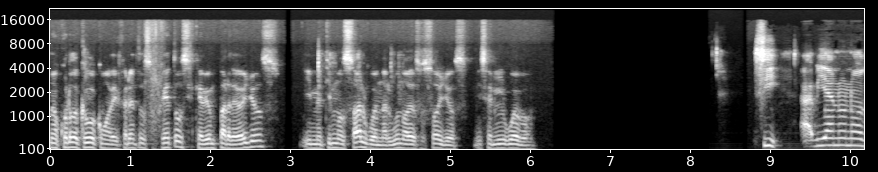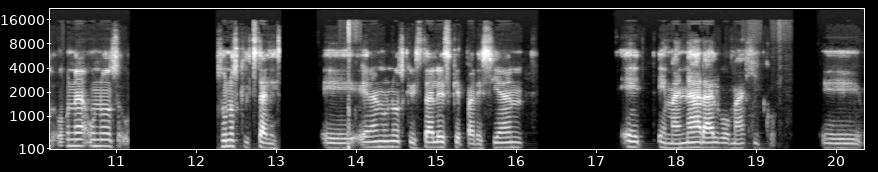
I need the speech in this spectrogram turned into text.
me acuerdo que hubo como diferentes objetos y que había un par de hoyos y metimos algo en alguno de esos hoyos y salió el huevo. Sí, habían unos, una, unos, unos cristales. Eh, eran unos cristales que parecían eh, emanar algo mágico. Eh,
